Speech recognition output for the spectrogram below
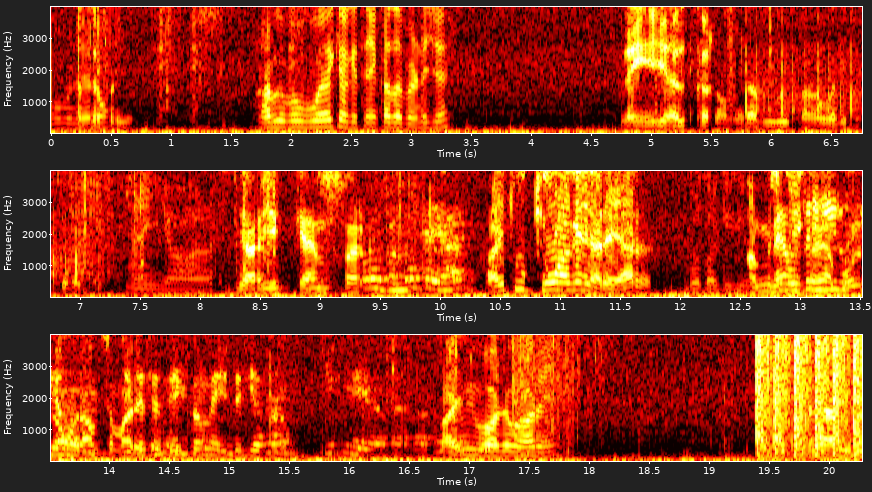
वो मैं ले रहा हूँ। आपके वो वो है क्या कहते हैं एक आधा बैंडेज है? नहीं ये हेल्थ कर रहा हूँ मेरा भी होगा लेकिन तेरा नहीं यार यार ये कैंप पर भाई तू क्यों आगे जा रहा है यार? बहुत आगे गया। हम मैं उधर ही ही बोल रुक रहा हूँ आराम से मारे इधर से देखा मैं इधर ही खड़ा हूँ। भाई भी वो लोग आ रहे हैं। चले रुको।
